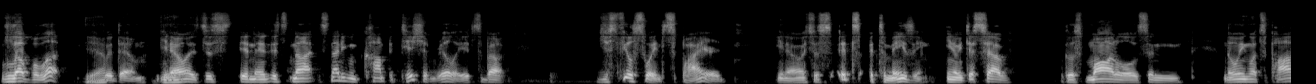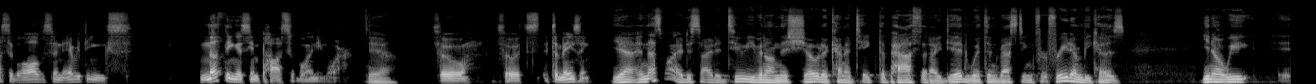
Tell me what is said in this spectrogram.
level up Yeah. with them. You Yeah. know, it's just and it's not it's not even competition really. It's about you just feel so inspired. You know, it's just it's it's amazing. You know, you just have those models and knowing what's possible. All of a sudden, everything's nothing is impossible anymore. Yeah. So so it's it's amazing. Yeah. And that's why I decided too, even on this show, to kind of take the path that I did with investing for freedom because, you know, we, eh,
